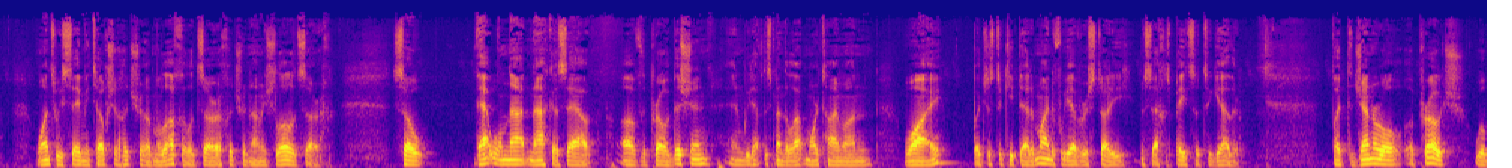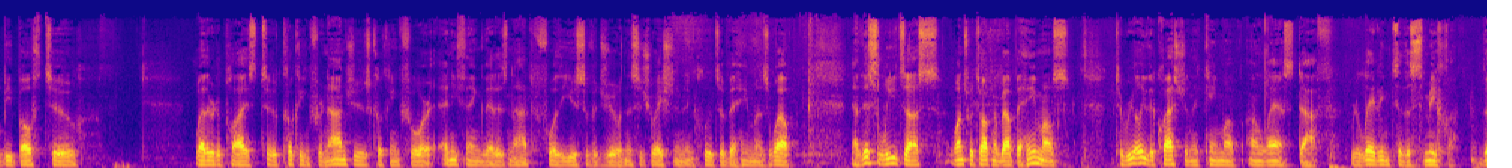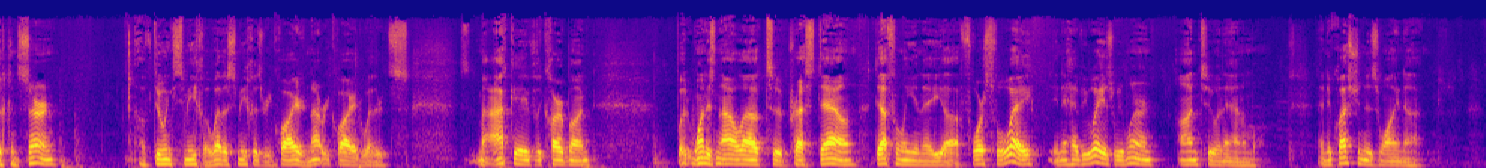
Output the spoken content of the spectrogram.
Once we say mitoch shehutra malacha letzarach hutra nami shlo So that will not knock us out of the prohibition, and we'd have to spend a lot more time on why. But just to keep that in mind, if we ever study Maseches Beitza together. But the general approach will be both to whether it applies to cooking for non Jews, cooking for anything that is not for the use of a Jew. And this situation includes a behema as well. Now, this leads us, once we're talking about behemos, to really the question that came up on last daf relating to the smicha, the concern of doing smicha, whether smicha is required or not required, whether it's ma'akev, the korban, but one is not allowed to press down definitely in a uh, forceful way, in a heavy way, as we learn, onto an animal. And the question is, why not?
